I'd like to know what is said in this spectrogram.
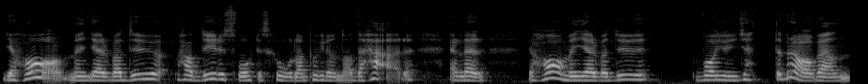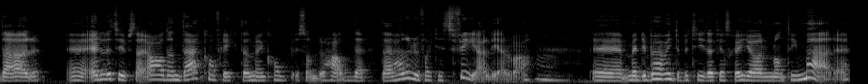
Jaha, men Järva du hade ju det svårt i skolan på grund av det här. Eller jaha, men Järva du var ju en jättebra vän där. Eh, eller typ så här, ja den där konflikten med en kompis som du hade, där hade du faktiskt fel Järva. Eh, men det behöver inte betyda att jag ska göra någonting med det.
